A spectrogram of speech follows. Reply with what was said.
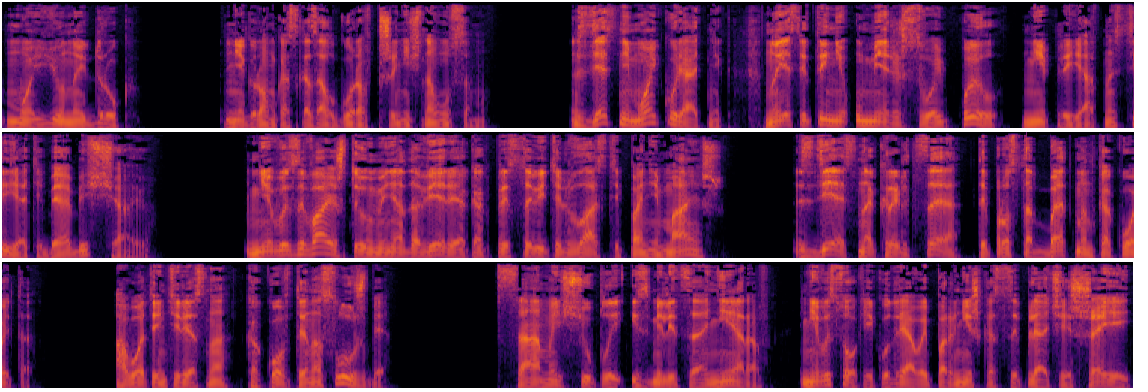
мой юный друг», негромко сказал Гуров пшеничноусому. «Здесь не мой курятник, но если ты не умеришь свой пыл, неприятности я тебе обещаю. Не вызываешь ты у меня доверия как представитель власти, понимаешь? Здесь, на крыльце, ты просто Бэтмен какой-то. А вот интересно, каков ты на службе?» Самый щуплый из милиционеров, невысокий кудрявый парнишка с цыплячей шеей,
